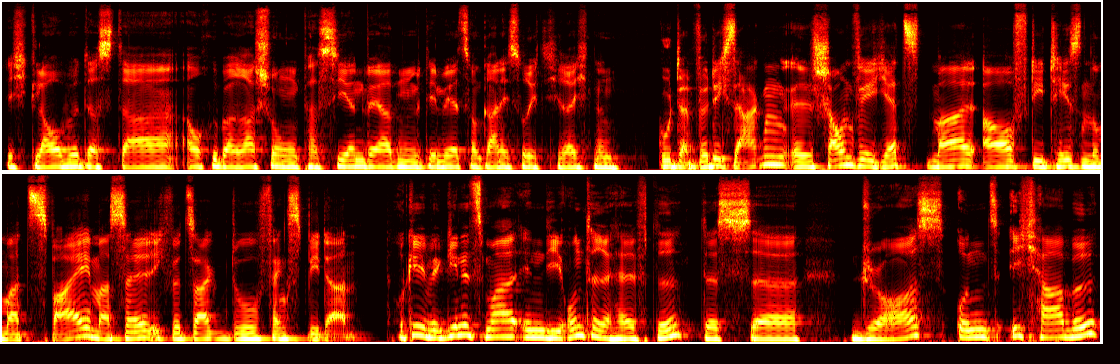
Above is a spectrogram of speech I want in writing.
ich glaube, dass da auch Überraschungen passieren werden, mit denen wir jetzt noch gar nicht so richtig rechnen. Gut, dann würde ich sagen, äh, schauen wir jetzt mal auf die Thesen Nummer zwei. Marcel, ich würde sagen, du fängst wieder an. Okay, wir gehen jetzt mal in die untere Hälfte des äh, Draws und ich habe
